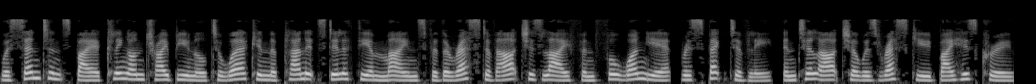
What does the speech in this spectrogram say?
were sentenced by a Klingon tribunal to work in the planet's dilithium mines for the rest of Archer's life and for one year, respectively, until Archer was rescued by his crew.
